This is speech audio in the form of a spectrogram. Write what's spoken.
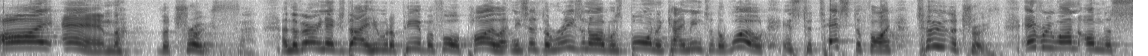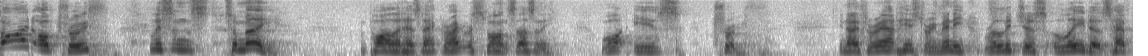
I am the truth. And the very next day, he would appear before Pilate and he says, The reason I was born and came into the world is to testify to the truth. Everyone on the side of truth listens to me. And Pilate has that great response, doesn't he? What is truth? You know, throughout history, many religious leaders have,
